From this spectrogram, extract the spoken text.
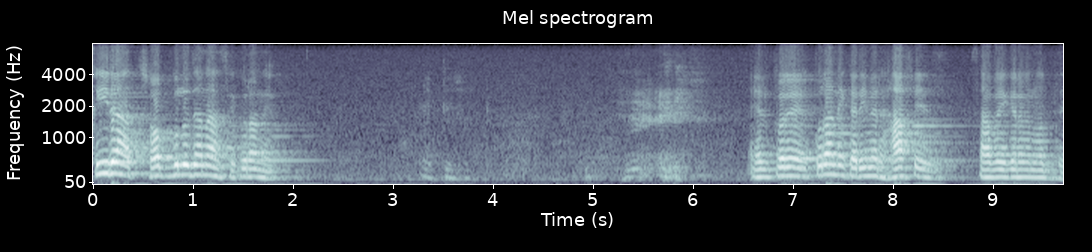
কিরাত সবগুলো জানা আছে কোরআনের এরপরে কোরআনে কারিমের হাফেজ সাহাবাই কারিমের মধ্যে।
